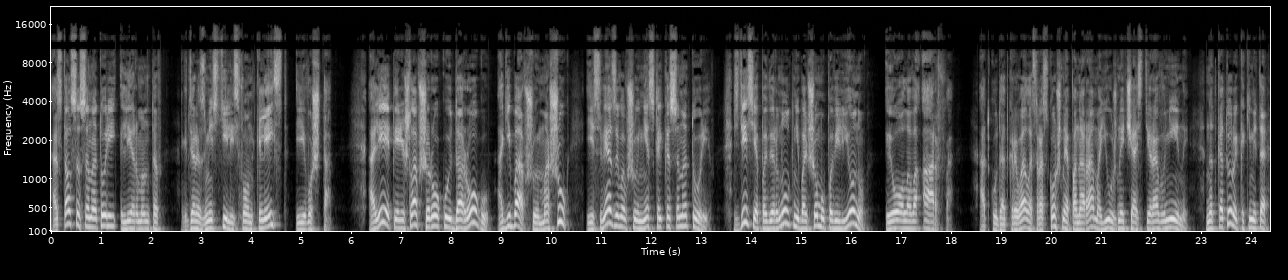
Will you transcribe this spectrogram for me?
остался санаторий Лермонтов, где разместились фон Клейст и его штаб. Аллея перешла в широкую дорогу, огибавшую Машук и связывавшую несколько санаториев. Здесь я повернул к небольшому павильону Иолова арфа, откуда открывалась роскошная панорама южной части равнины, над которой какими-то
